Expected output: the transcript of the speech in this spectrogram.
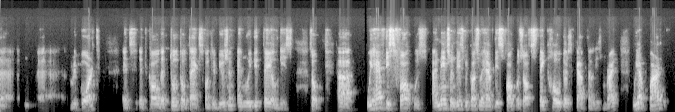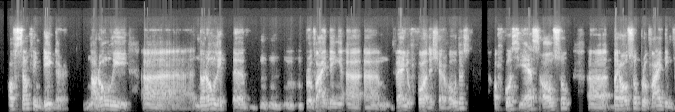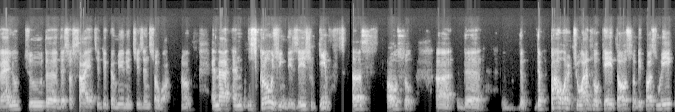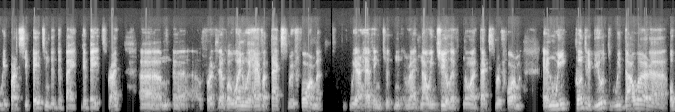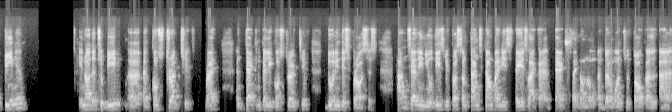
report it's it's called a total tax contribution, and we detail this. So uh, we have this focus. I mentioned this because we have this focus of stakeholders capitalism, right? We are part of something bigger. Not only uh, not only uh, providing uh, um, value for the shareholders, of course, yes, also, uh, but also providing value to the, the society, the communities, and so on. No? And, uh, and disclosing this issue gives us also uh, the, the, the power to advocate also because we, we participate in the debate, debates, right? Um, uh, for example, when we have a tax reform, we are having to, right now in Chile, no a tax reform, and we contribute with our uh, opinion in order to be uh, constructive right? And technically constructive during this process. I'm telling you this because sometimes companies stays like a tax. I don't know. I don't want to talk uh, uh,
